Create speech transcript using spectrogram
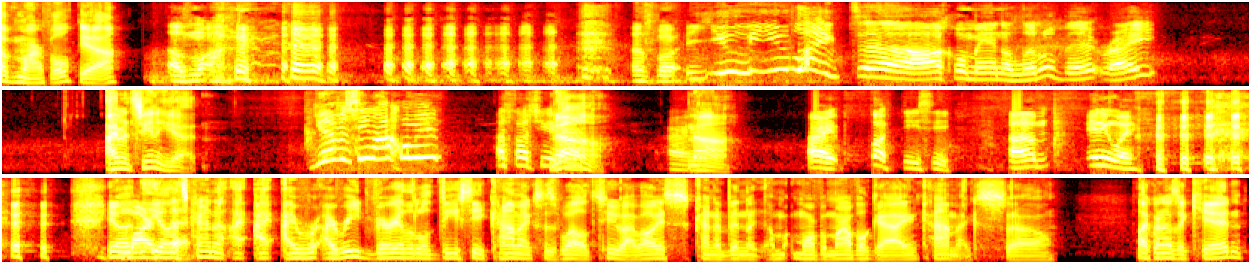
Of Marvel, yeah. Of Mar- of Mar- you you liked uh, Aquaman a little bit, right? I haven't seen it yet. You haven't seen Aquaman? I thought you had. No, All right. no. All right, fuck DC. Um. Anyway, You know, you know that's kind of I, I I read very little DC comics as well too. I've always kind of been a, more of a Marvel guy in comics. So, like when I was a kid,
